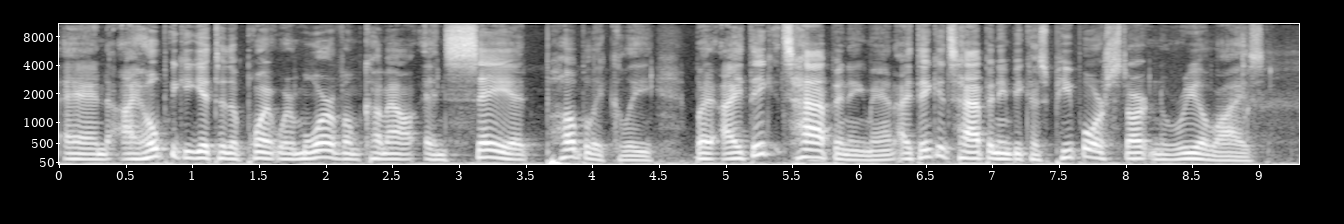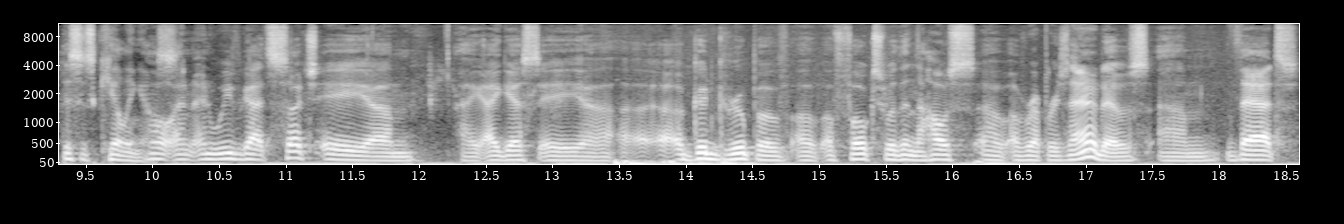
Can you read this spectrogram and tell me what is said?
And I hope we can get to the point where more of them come out and say it publicly. But I think it's happening, man. I think it's happening because people are starting to realize this is killing us. Well, and, and we've got such a, um, I, guess, a, uh, a good group of, of, of folks within the House of, of Representatives um, that.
